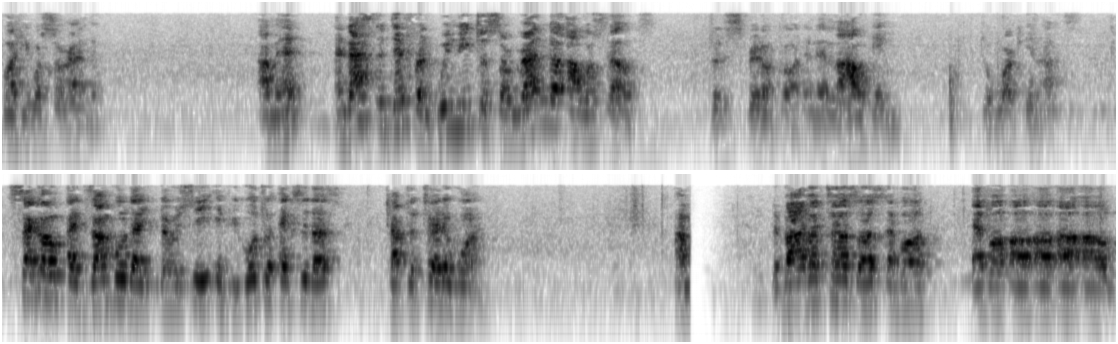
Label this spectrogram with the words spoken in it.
but he was surrendered. Amen. And that's the difference. We need to surrender ourselves to the Spirit of God and allow Him to work in us. Second example that, that we see if you go to Exodus chapter 31. Um, the Bible tells us about, about uh, uh, uh, um,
